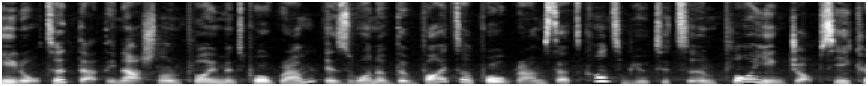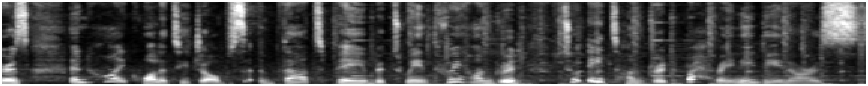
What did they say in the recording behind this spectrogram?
He noted that the National Employment Programme is one of the vital programs that contributed to employing job seekers in high quality jobs that pay between 300 to 800 Bahraini dinars.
